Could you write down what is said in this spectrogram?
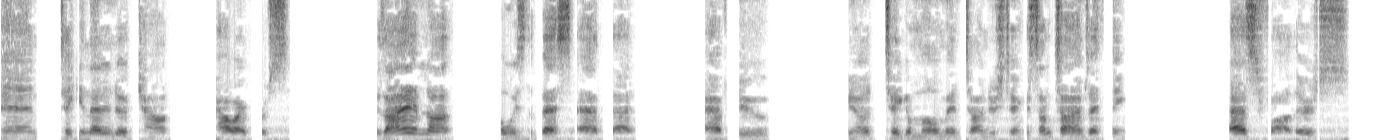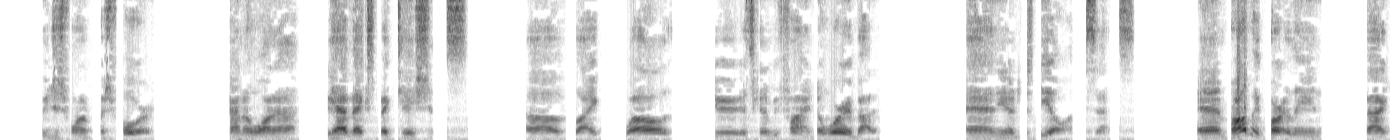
and taking that into account how I proceed. Because I am not always the best at that. I have to, you know, take a moment to understand. Because sometimes I think as fathers, we just want to push forward. Kind of want to, we have expectations of like, well, it's going to be fine. Don't worry about it and you know just deal in a sense. And probably partly in fact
